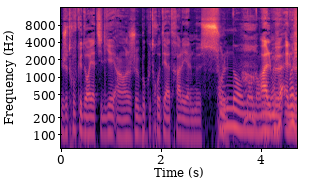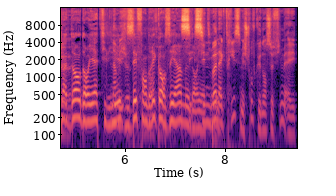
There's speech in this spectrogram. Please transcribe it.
Je trouve que Doria Tillier a un jeu beaucoup trop théâtral et elle me Oh, saoule. non, non, non. Ah, elle moi, me- j'adore Doria Tillier. Non, mais je défendrai enfin, corps et âme C'est Doria c'est une bonne actrice, mais je trouve que dans ce film, elle est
